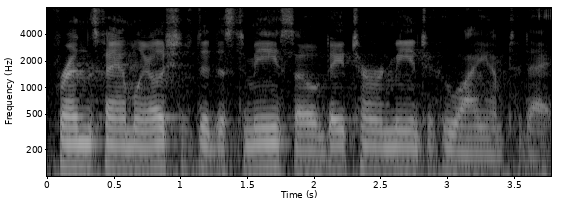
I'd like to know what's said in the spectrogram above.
Friends, family, relationships did this to me. So they turned me into who I am today.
